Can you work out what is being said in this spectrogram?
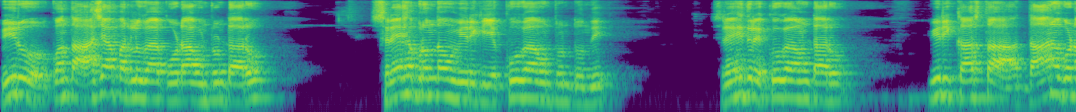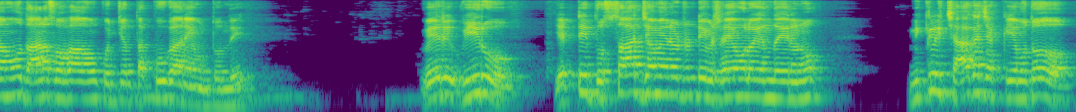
వీరు కొంత ఆశాపరులుగా కూడా ఉంటుంటారు. స్నేహ బృందం వీరికి ఎక్కువగా ఉంటుంటుంది. స్నేహితులు ఎక్కువగా ఉంటారు. వీరికి కాస్త దాన గుణము దాన స్వభావం కొంచెం తక్కువగానే ఉంటుంది. వీరి వీరు ఎట్టి దుస్సాధ్యమైనటువంటి విషయంలో ఎందైనను మిక్కిలి చాకచక్యముతో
